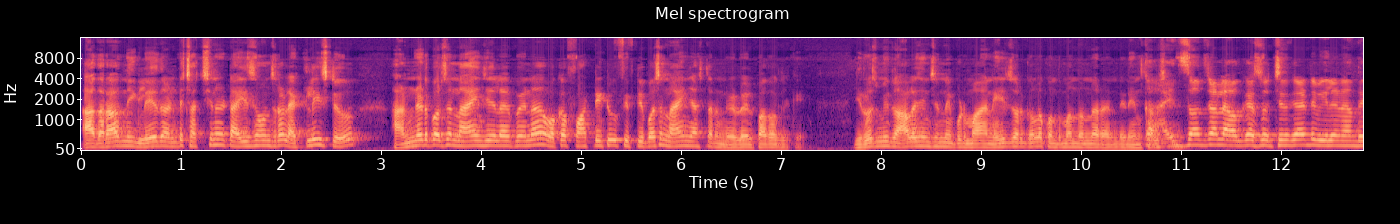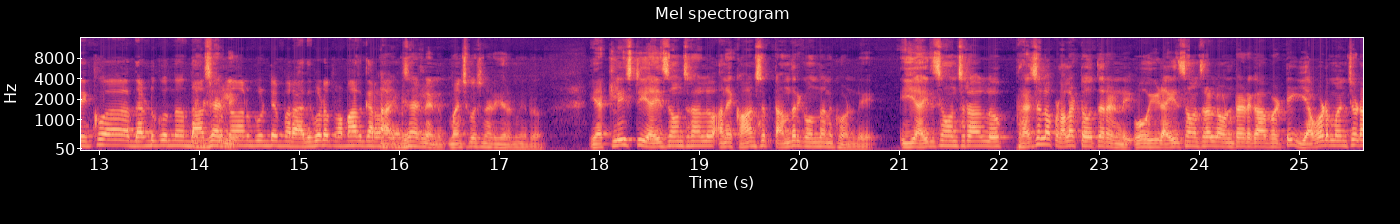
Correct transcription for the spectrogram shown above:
ఆ తర్వాత నీకు లేదంటే చచ్చినట్టు ఐదు సంవత్సరాలు అట్లీస్ట్ హండ్రెడ్ పర్సెంట్ న్యాయం చేయలేకపోయినా ఒక ఫార్టీ టు ఫిఫ్టీ పర్సెంట్ న్యాయం చేస్తారండి వీళ్ళు వీళ్ళ పదవులకి. ఈరోజు మీరు ఆలోచించండి ఇప్పుడు మా నియోజకవర్గంలో కొంతమంది ఉన్నారండి. నేను ఐదు సంవత్సరాలు అవకాశం వచ్చింది కాబట్టి వీలైనంత ఎక్కువ దండుకుందాం దాచుకుందాం అనుకుంటే మరి అది కూడా ప్రమాదకరం. ఎగ్జాక్ట్లీ అండి. మంచి క్వశ్చన్ అడిగారు మీరు. అట్లీస్ట్ ఈ ఐదు సంవత్సరాలు అనే కాన్సెప్ట్ అందరికీ ఉందనుకోండి. ఈ ఐదు సంవత్సరాలు ప్రజలు అప్పుడు అలర్ట్ అవుతారండి. ఓ ఈ ఐదు సంవత్సరాల్లో ఉంటాడు కాబట్టి ఎవడు మంచోడు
